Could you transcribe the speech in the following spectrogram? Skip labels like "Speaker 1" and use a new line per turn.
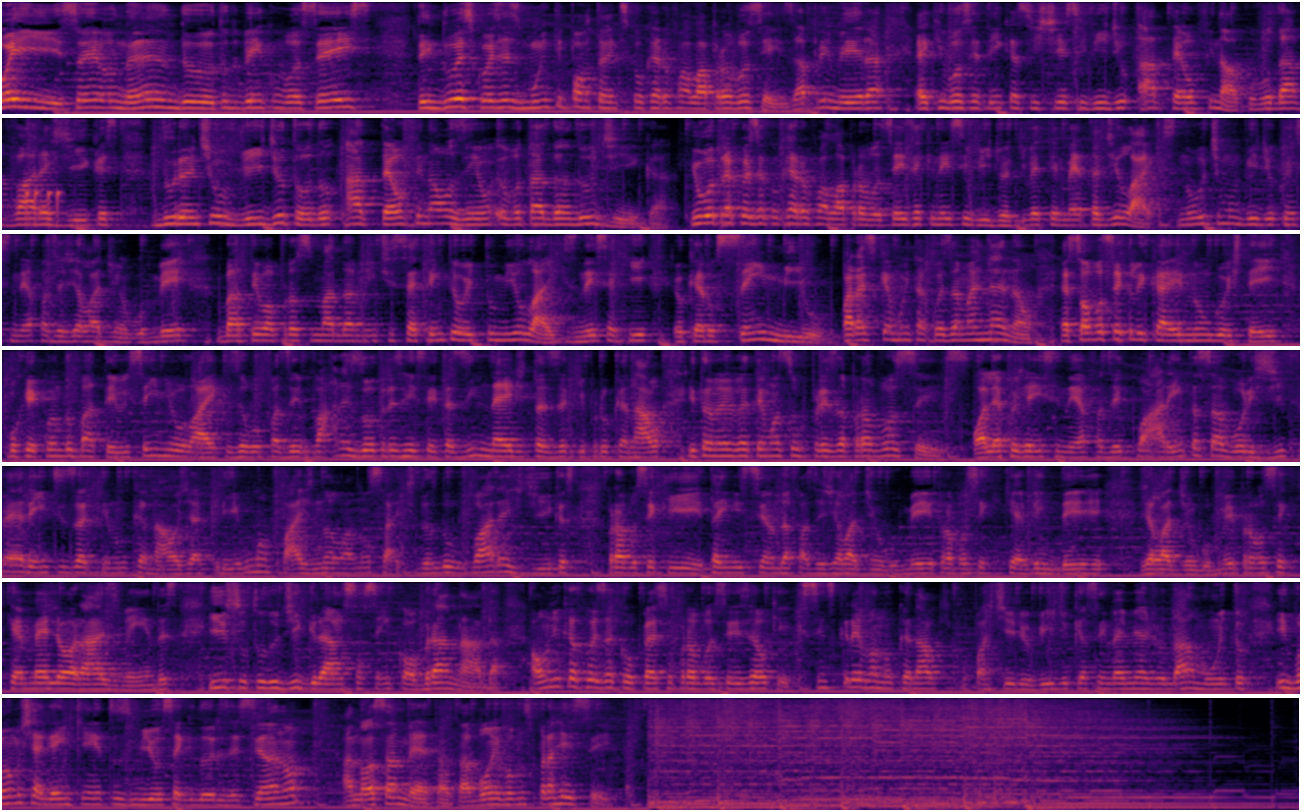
Oi, sou eu, Nando, tudo bem com vocês? Tem duas coisas muito importantes que eu quero falar para vocês. A primeira é que você tem que assistir esse vídeo até o final, que eu vou dar várias dicas durante o vídeo todo, até o finalzinho eu vou estar tá dando dica. E outra coisa que eu quero falar para vocês é que nesse vídeo aqui vai ter meta de likes. No último vídeo que eu ensinei a fazer geladinho gourmet, bateu aproximadamente 78 mil likes. Nesse aqui eu quero 100 mil. Parece que é muita coisa, mas não é não. É só você clicar aí no gostei, porque quando bater os 100 mil likes eu vou fazer várias outras receitas inéditas inéditas aqui pro canal e também vai ter uma surpresa para vocês. Olha que eu já ensinei a fazer 40 sabores diferentes aqui no canal, já criei uma página lá no site dando várias dicas para você que tá iniciando a fazer geladinho gourmet, para você que quer vender geladinho gourmet, para você que quer melhorar as vendas, isso tudo de graça, sem cobrar nada. A única coisa que eu peço para vocês é o que? Que se inscreva no canal, que compartilhe o vídeo, que assim vai me ajudar muito e vamos chegar em 500 mil seguidores esse ano, a nossa meta, tá bom? E vamos para a receita receita.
